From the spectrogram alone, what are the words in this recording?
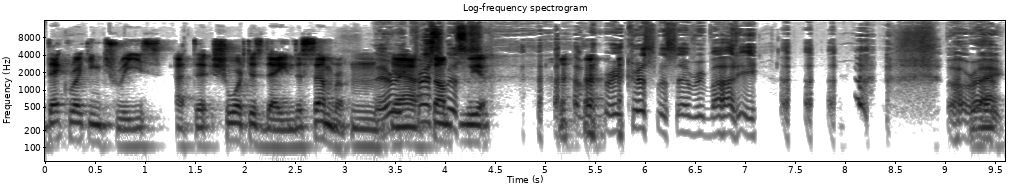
decorating trees at the shortest day in December. Mm, Merry yeah, Christmas! We... Merry Christmas, everybody! All right.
